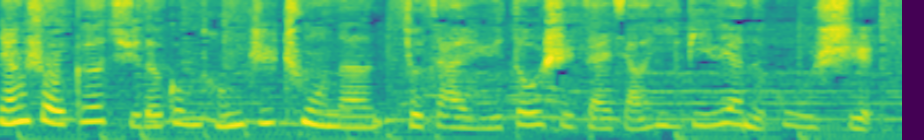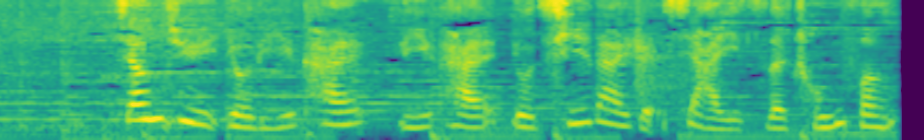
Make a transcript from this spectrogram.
两首歌曲的共同之处呢，就在于都是在讲异地恋的故事，相聚又离开，离开又期待着下一次的重逢。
